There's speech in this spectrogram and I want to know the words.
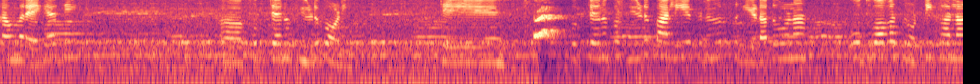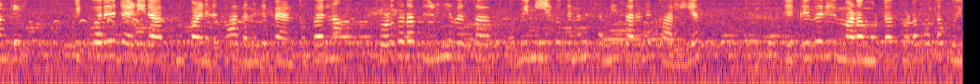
ਕੰਮ ਰਹਿ ਗਿਆ ਜੀ। ਕੁੱਤਿਆਂ ਨੂੰ ਫੀਡ ਪਾਉਣੀ। ਤੇ ਕੁੱਤਿਆਂ ਨੂੰ ਆਪਾਂ ਫੀਡ ਪਾ ਲਈਏ, ਫਿਰ ਉਹਨਾਂ ਦਾ ਸਗੇੜਾ ਧੋਣਾ। ਉਦੋਂ ਬਾਅਦ ਬਸ ਰੋਟੀ ਖਾ ਲਾਂਗੇ। ਇੱਕ ਵਾਰੀ ਡੈਡੀ ਰਾਤ ਨੂੰ ਪਾਣੀ ਦਿਖਾ ਦੇਣਗੇ ਪੈਣ ਤੋਂ ਪਹਿਲਾਂ। ਥੋੜਾ ਥੋੜਾ ਪੀਣਗੇ ਵੈਸੇ ਤਾਂ ਉਹ ਵੀ ਨਹੀਂ ਹੈ, ਕਿਉਂਕਿ ਇਹਨਾਂ ਨੇ ਸੰਨੀ ਸਾਰਿਆਂ ਨੇ ਖਾ ਲਈ ਹੈ ਤੇ ਕਈ ਵਾਰੀ ਮਾੜਾ ਮੋਟਾ ਥੋੜਾ ਬਹੁਤਾ ਕੋਈ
